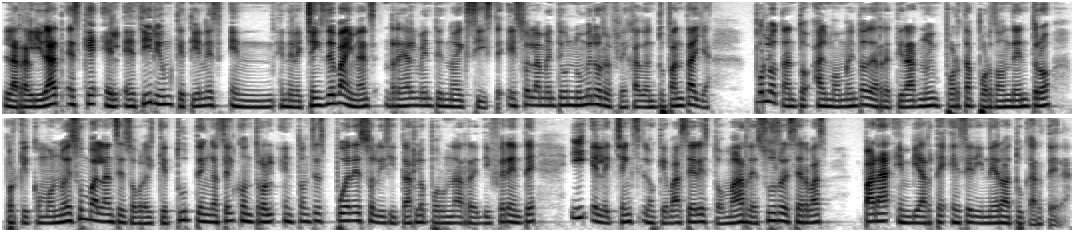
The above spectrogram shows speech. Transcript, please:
La realidad es que el Ethereum que tienes en, el exchange de Binance realmente no existe, es solamente un número reflejado en tu pantalla. Por lo tanto, al momento de retirar no importa por dónde entró, porque como no es un balance sobre el que tú tengas el control, entonces puedes solicitarlo por una red diferente y el exchange lo que va a hacer es tomar de sus reservas para enviarte ese dinero a tu cartera.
